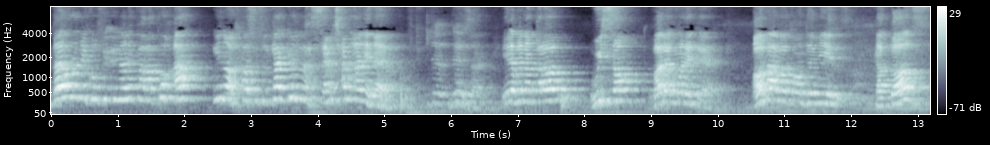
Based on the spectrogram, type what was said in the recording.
D'ailleurs, on est une année par rapport à une autre. Parce que le calcul, c'est une année. Deux années. Il a bien 800 valeurs monétaires. Au Maroc en 2014,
